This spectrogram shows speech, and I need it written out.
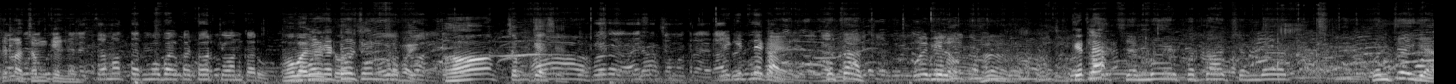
કેટલા ચમકે છે ચમકતા મોબાઈલ કા ટોર્ચ ઓન કરું મોબાઈલ મોબાઈલ ટોર્ચ ઓન કરો ભાઈ હા ચમકે છે ये कितने का है पचास कोई भी लो કેટલા शंबर पचास शंबर पंचाई गया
